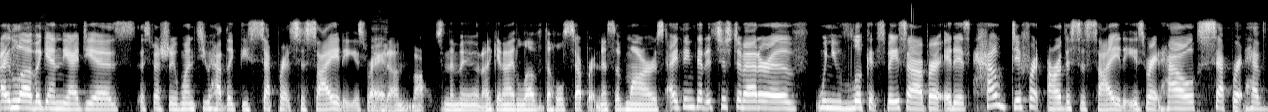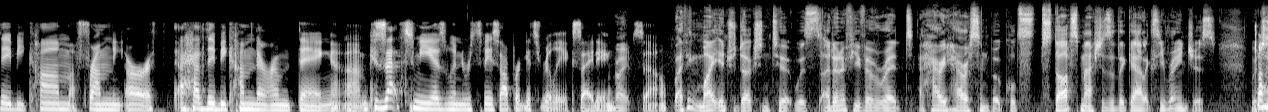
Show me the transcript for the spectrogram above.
I love, again, the ideas, especially once you have like these separate societies, right, on Mars and the moon. Again, I love the whole separateness of Mars. I think that it's just a matter of when you look at space opera, it is how different are the societies, right? How separate have they become from the Earth? Have they become their own thing? Because that to me is when space opera gets really exciting. Right. So. I think my introduction to it was I don't know if you've ever read a Harry Harrison book called Star Smashers of the Galaxy Rangers, which Oh,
